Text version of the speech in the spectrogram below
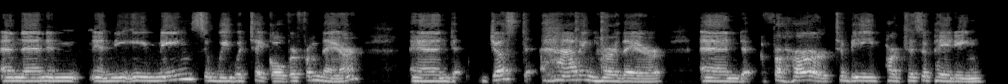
and then in, in the evenings we would take over from there and just having her there and for her to be participating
